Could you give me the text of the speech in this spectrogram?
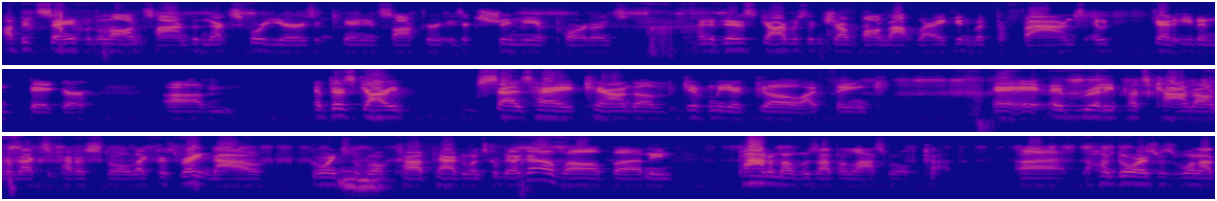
I've been saying for a long time the next four years in Canadian soccer is extremely important. And if this guy was to jump on that wagon with the fans, it would get even bigger. Um, if this guy says, "Hey, Canada, give me a go," I think it, it really puts Canada on the next pedestal. Like, because right now, going to the Mhm. World Cup, everyone's gonna be like, "Oh, well," but I mean, Panama was at the last World Cup. Uh, Honduras was one at,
